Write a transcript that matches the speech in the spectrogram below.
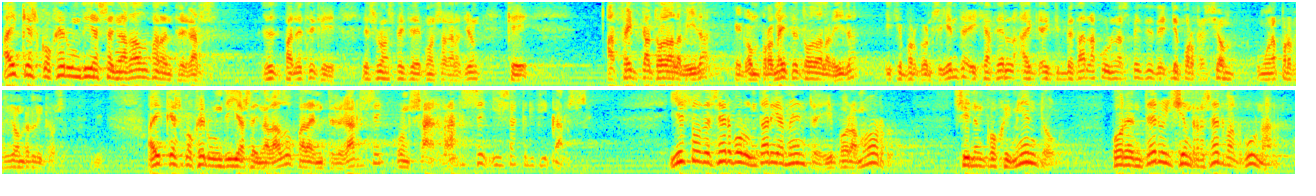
Hay que escoger un día señalado para entregarse. parece que es una especie de consagración que afecta toda la vida, que compromete toda la vida y que por consiguiente hay que, hacer, hay, que empezarla con una especie de, de, profesión, como una profesión religiosa. Hay que escoger un día señalado para entregarse, consagrarse y sacrificarse. Y esto de ser voluntariamente y por amor, sin encogimiento, por entero y sin reserva alguna,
